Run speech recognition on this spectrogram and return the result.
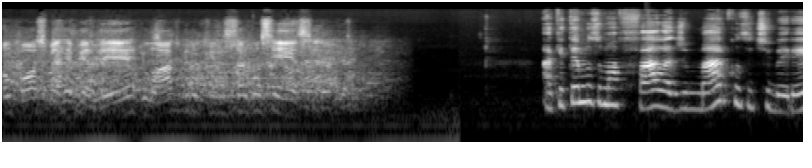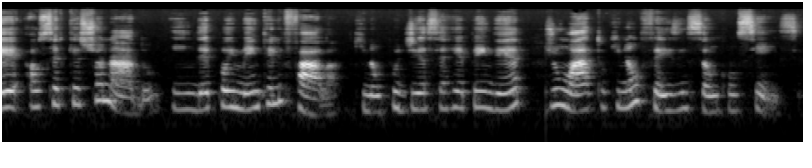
Não posso me arrepender de um ato que não fiz sem consciência. Aqui temos uma fala de Marcos Itiberê ao ser questionado. Em depoimento ele fala que não podia se arrepender de um ato que não fez em sã consciência.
